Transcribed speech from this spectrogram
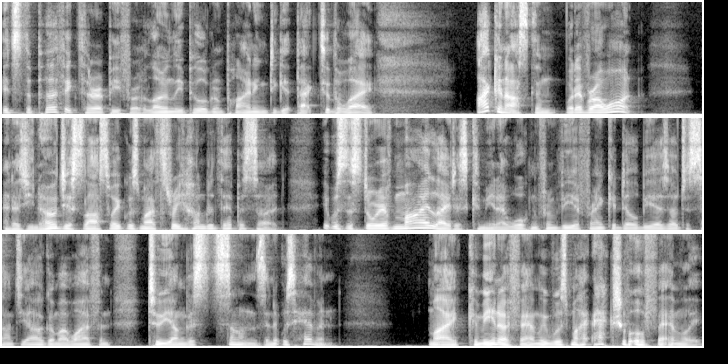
It's the perfect therapy for a lonely pilgrim pining to get back to the way. I can ask them whatever I want. And as you know, just last week was my 300th episode. It was the story of my latest Camino, walking from Villafranca del Bierzo to Santiago, my wife and two youngest sons, and it was heaven my Camino family was my actual family.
